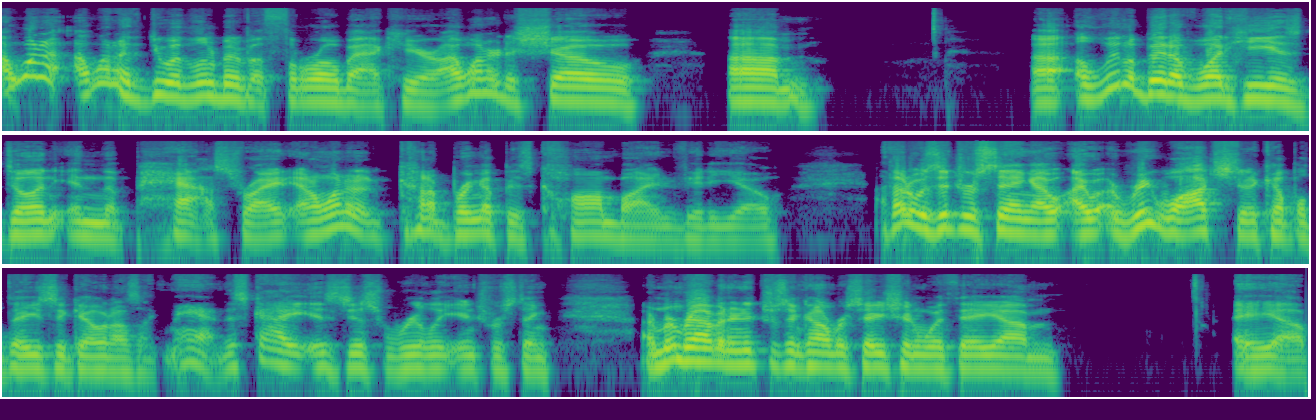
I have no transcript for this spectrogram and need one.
I want to I want to do a little bit of a throwback here. I wanted to show. Um, uh, a little bit of what he has done in the past, right? And I wanted to kind of bring up his combine video. I thought it was interesting. I, I rewatched it a couple days ago, and I was like, "Man, this guy is just really interesting." I remember having an interesting conversation with a um, a uh,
